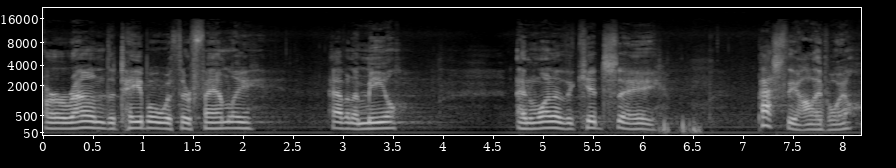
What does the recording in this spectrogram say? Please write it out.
are around the table with their family having a meal and one of the kids say, "Pass the olive oil."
